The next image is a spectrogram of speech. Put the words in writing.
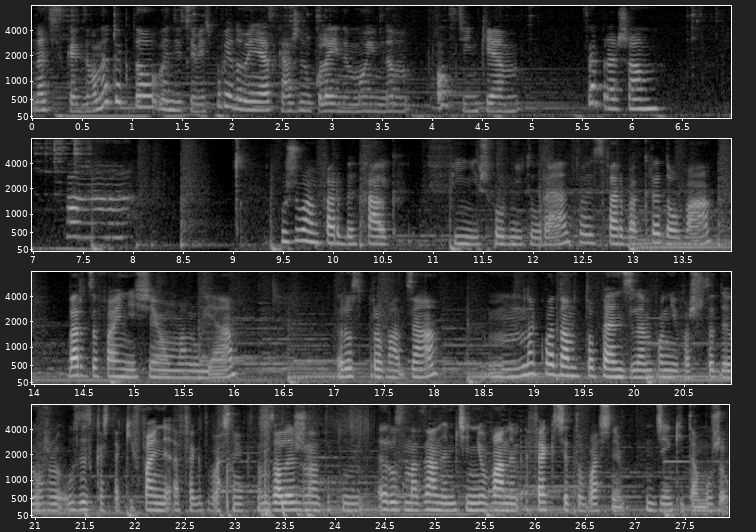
naciskać dzwoneczek, to będziecie mieć powiadomienia z każdym kolejnym moim nowym odcinkiem. Zapraszam. Pa! Użyłam farby Hulk Finish Furniture. To jest farba kredowa. Bardzo fajnie się ją maluje. Rozprowadza. Mm, Nakładam to pędzlem, ponieważ wtedy możemy uzyskać taki fajny efekt właśnie, jak nam zależy na takim rozmazanym, cieniowanym efekcie, to właśnie dzięki temu, że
